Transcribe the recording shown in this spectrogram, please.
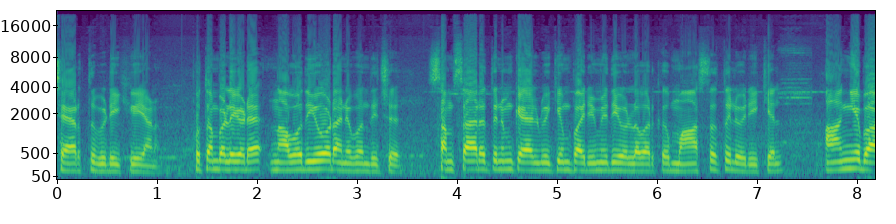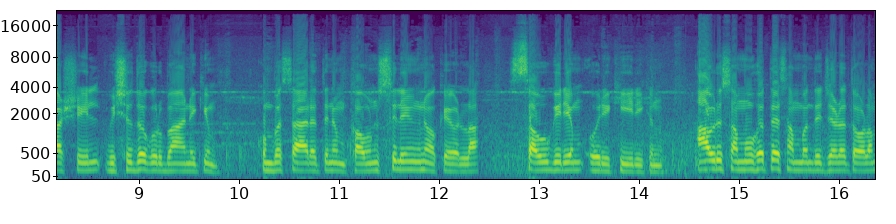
ചേർത്ത് പിടിക്കുകയാണ്. പുത്തമ്പള്ളിയുടെ നവതിയോടനുബന്ധിച്ച് സംസാരത്തിനും കേൾവിക്കും പരിമിതിയുള്ളവർക്ക് മാസത്തിലൊരിക്കൽ ആംഗ്യഭാഷയിൽ വിശുദ്ധ കുർബാനയ്ക്കും കുംഭസാരത്തിനും കൗൺസിലിങ്ങിനും ഒക്കെയുള്ള സൗകര്യം ഒരുക്കിയിരിക്കുന്നു. ആ ഒരു സമൂഹത്തെ സംബന്ധിച്ചിടത്തോളം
